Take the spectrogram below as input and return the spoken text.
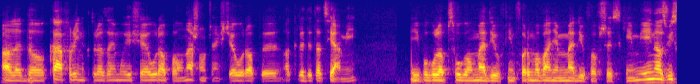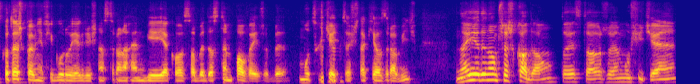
ale do Catherine, która zajmuje się Europą, naszą częścią Europy, akredytacjami i w ogóle obsługą mediów, informowaniem mediów o wszystkim. Jej nazwisko też pewnie figuruje gdzieś na stronach NBA jako osoby dostępowej, żeby móc chcieć coś takiego zrobić. No i jedyną przeszkodą to jest to, że musicie,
